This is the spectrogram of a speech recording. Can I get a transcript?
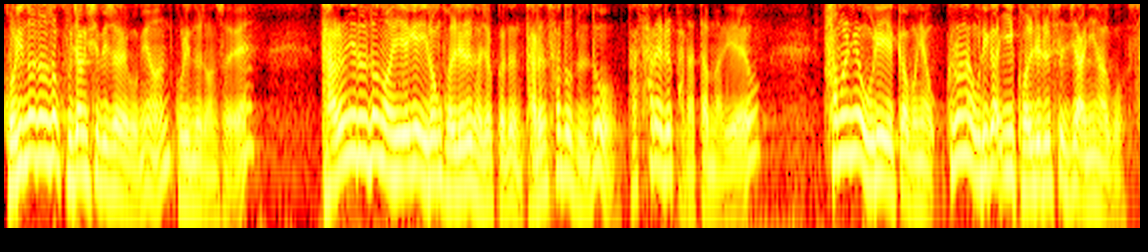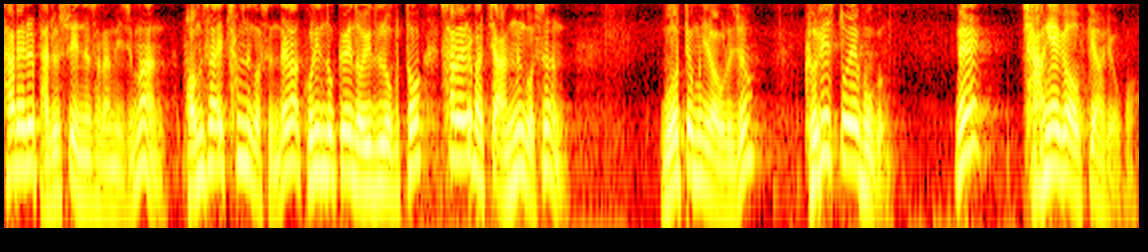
고린도전서 9장 12절에 보면 고린도전서에 다른 이들도 너희에게 이런 권리를 가졌거든 다른 사도들도 다 사례를 받았단 말이에요. 하물며 우리의 일까 보냐. 그러나 우리가 이 권리를 쓰지 아니하고 사례를 받을 수 있는 사람이지만 범사에 참는 것은 내가 고린도 교회 너희들로부터 사례를 받지 않는 것은 무엇 때문이라고 그러죠? 그리스도의 복음에 장애가 없게 하려고.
